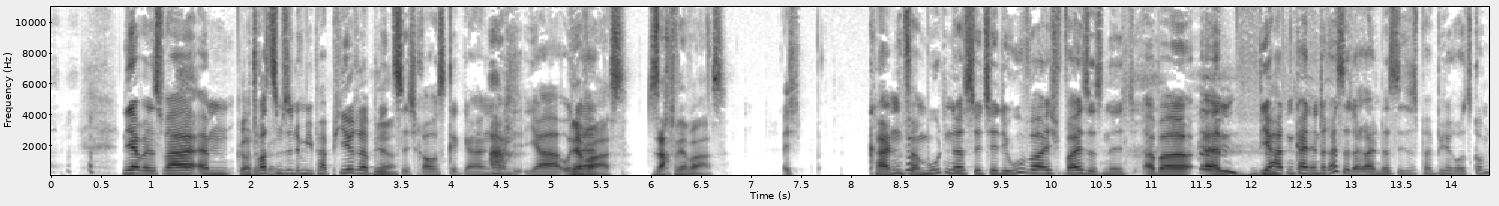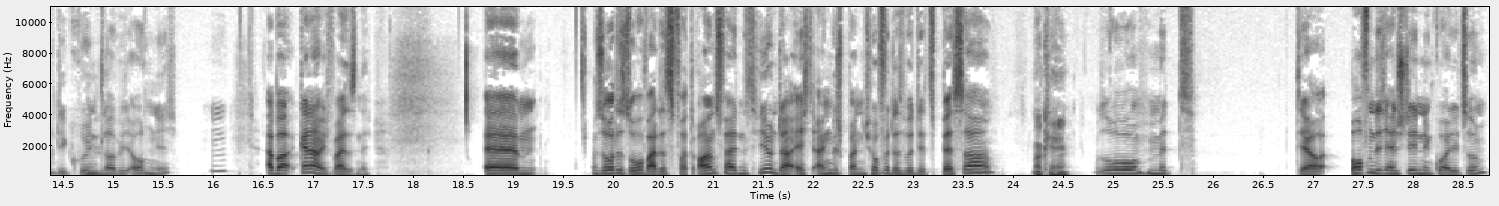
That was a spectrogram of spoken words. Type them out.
nee, aber das war, ähm, Gott, und oh trotzdem Gott. sind irgendwie Papiere plötzlich rausgegangen. Ach, und, ja, oder wer war's? Sag, wer war's? Kann vermuten, dass die CDU war, ich weiß es nicht. Aber ähm, wir hatten kein Interesse daran, dass dieses Papier rauskommt. Die Grünen, Hm. glaube ich, auch nicht. Hm. Aber keine Ahnung, ich weiß es nicht. Ähm, so oder so war das Vertrauensverhältnis hier und da echt angespannt. Ich hoffe, das wird jetzt besser. Okay. so mit der hoffentlich entstehenden Koalition.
